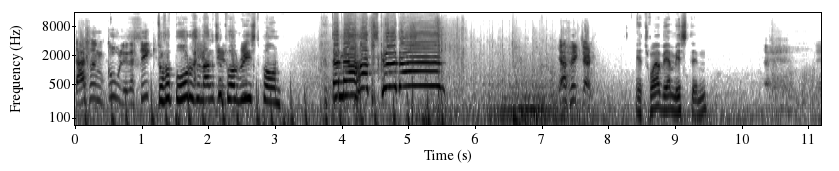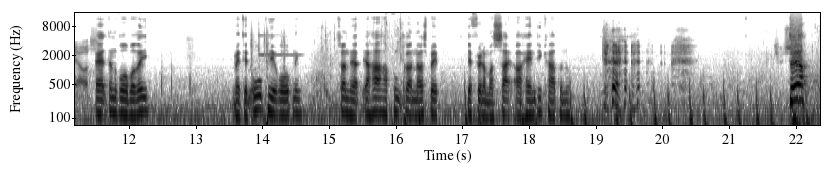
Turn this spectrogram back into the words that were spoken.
Der er sådan en gul elastik. Hvorfor bruger du så lang tid på at respawn? Den er hot! Skyd den! Jeg fik den. Jeg tror, jeg er ved at miste stemmen. Det er også. af al den råberi. Med den OP-råbning. Sådan her. Jeg har harpungunnen også, babe. Jeg føler mig sej og handicappet nu. Der!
